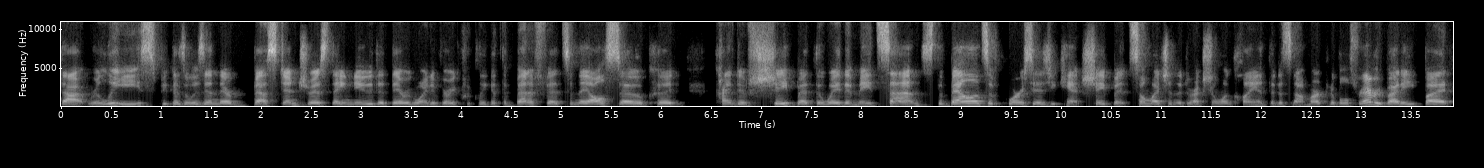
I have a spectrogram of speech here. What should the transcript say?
that release because it was in their best interest. They knew that they were going to very quickly get the benefits, and they also could kind of shape it the way that made sense. The balance, of course, is you can't shape it so much in the direction of one client that it's not marketable for everybody, but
